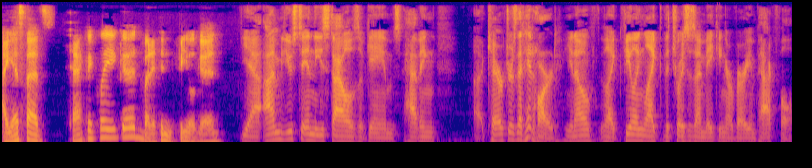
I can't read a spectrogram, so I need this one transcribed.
I guess that's tactically good, but it didn't feel good. Yeah, I'm used to in these styles of games having uh, characters that hit hard, you know, like feeling like the choices I'm making are very impactful.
